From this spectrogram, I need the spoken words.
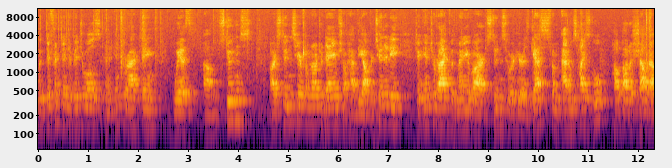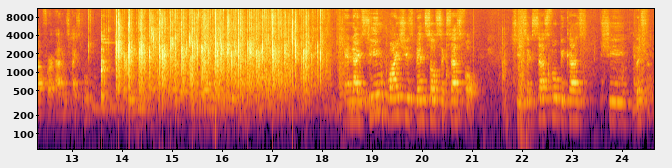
with different individuals and interacting with um, students, our students here from Notre Dame. She'll have the opportunity to interact with many of our students who are here as guests from Adams High School. How about a shout out for Adams High School? And I've seen why she's been so successful. She's successful because she listens.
